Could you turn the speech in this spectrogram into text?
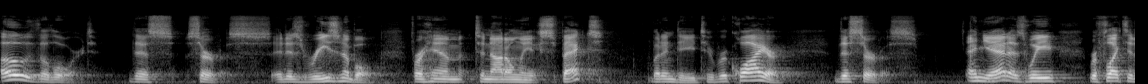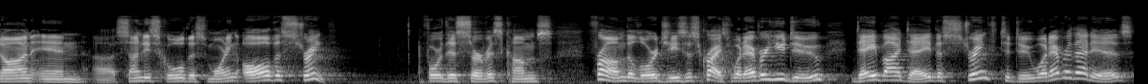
owe the Lord this service. It is reasonable for Him to not only expect, but indeed to require this service. And yet, as we reflected on in uh, Sunday school this morning, all the strength for this service comes from the Lord Jesus Christ. Whatever you do day by day, the strength to do whatever that is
